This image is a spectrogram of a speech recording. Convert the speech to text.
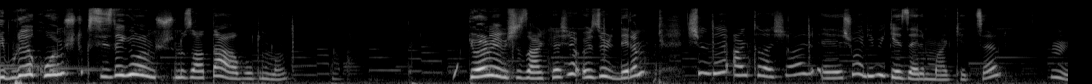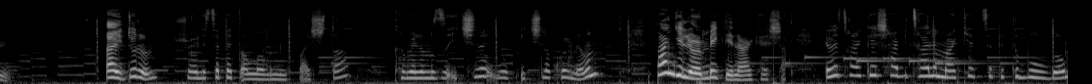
E buraya koymuştuk. Siz de görmüştünüz hatta. Aa, buldum lan. Tamam. Görmemişiz arkadaşlar. Özür dilerim. Şimdi arkadaşlar e, şöyle bir gezelim marketi. Hmm. Ay durun. Şöyle sepet alalım ilk başta. Kameramızı içine yok içine koymayalım. Ben geliyorum bekleyin arkadaşlar. Evet arkadaşlar bir tane market sepeti buldum.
